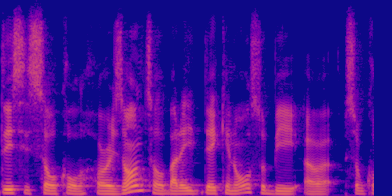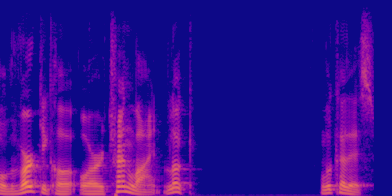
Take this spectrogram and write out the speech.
this is so-called horizontal, but it, they can also be a so-called vertical or trend line. Look, look at this.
